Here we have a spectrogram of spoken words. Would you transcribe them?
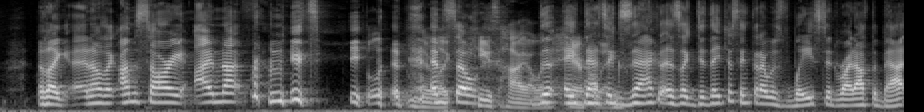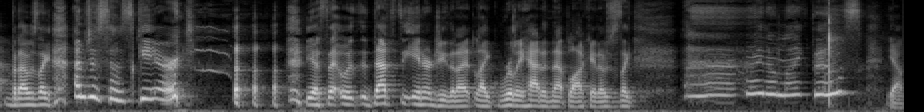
like, and I was like, "I'm sorry, I'm not from New Zealand." were And like, so he's high on the- that's exactly. It's like, did they just think that I was wasted right off the bat? But I was like, I'm just so scared. yes, that was that's the energy that I like really had in that blockade. I was just like, "Ah, I don't like this. Yeah.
